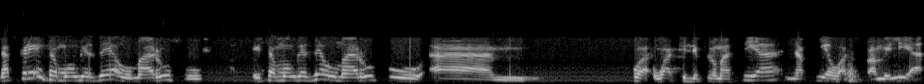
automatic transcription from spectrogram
Nafikiria itamwongezea umaarufu, itamwongezea umaarufu um, wa kidiplomasia na pia wa kifamilia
